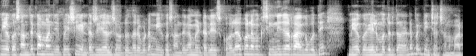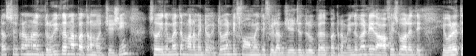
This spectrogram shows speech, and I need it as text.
మీ యొక్క సంతకం అని చెప్పేసి ఎంటర్ చేయాల్సి ఉంటుంది. కాబట్టి మీ యొక్క సంతకం ఎంటర్ చేసుకోవాలి. ఒకవేళ మీకు సిగ్నేచర్ రాకపోతే మీ యొక్క ఏలుముద్రతో పెట్టించవచ్చు అనమాట సో, ఇక్కడ మనకు ధృవీకరణ పత్రం పత్రం వచ్చేసి సో, ఇది అయితే మనం ఎటు ఎటువంటి ఫామ్ అయితే ఫిలప్ చేయొచ్చు ధృవీకరణ పత్రం. ఎందుకంటే ఇది ఆఫీస్ వాళ్ళైతే ఎవరైతే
